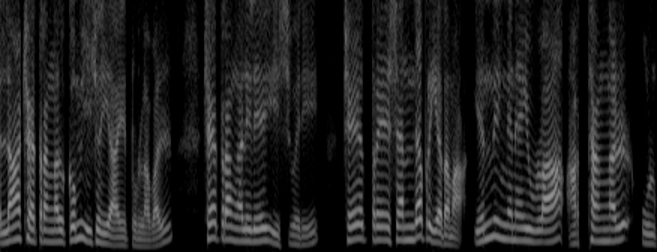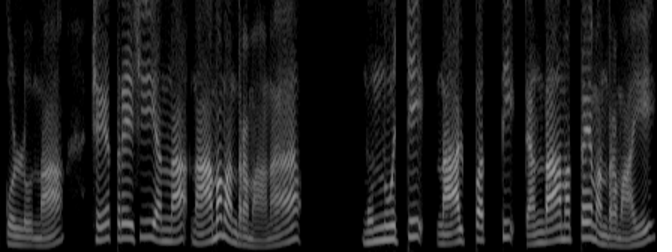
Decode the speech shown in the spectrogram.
എല്ലാ ക്ഷേത്രങ്ങൾക്കും ഈശ്വരിയായിട്ടുള്ളവൾ ക്ഷേത്രങ്ങളിലെ ഈശ്വരി ക്ഷേത്രേശന്റെ പ്രിയതമ എന്നിങ്ങനെയുള്ള അർത്ഥങ്ങൾ ഉൾക്കൊള്ളുന്ന ക്ഷേത്രേശി എന്ന നാമമന്ത്രമാണ്. മുന്നൂറ്റി നാൽപ്പത്തി രണ്ടാമത്തെ മന്ത്രമായി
